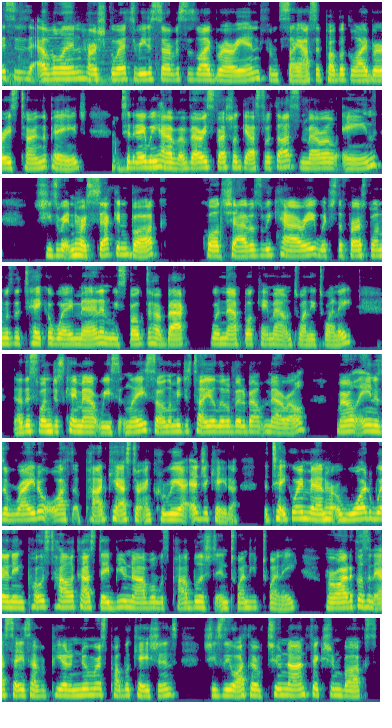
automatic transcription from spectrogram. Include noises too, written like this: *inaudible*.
This is Evelyn Hershkowitz, Reader Services Librarian from Syosset Public Libraries. Turn the page. Mm-hmm. Today we have a very special guest with us, Meryl Ain. She's written her second book called Shadows We Carry, which the first one was The Takeaway Men, and we spoke to her back when that book came out in 2020. Now, this one just came out recently. So let me just tell you a little bit about Meryl. Meryl Ain is a writer, author, podcaster, and career educator. The Takeaway Men, her award winning post Holocaust debut novel, was published in 2020. Her articles and essays have appeared in numerous publications. She's the author of two nonfiction books,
